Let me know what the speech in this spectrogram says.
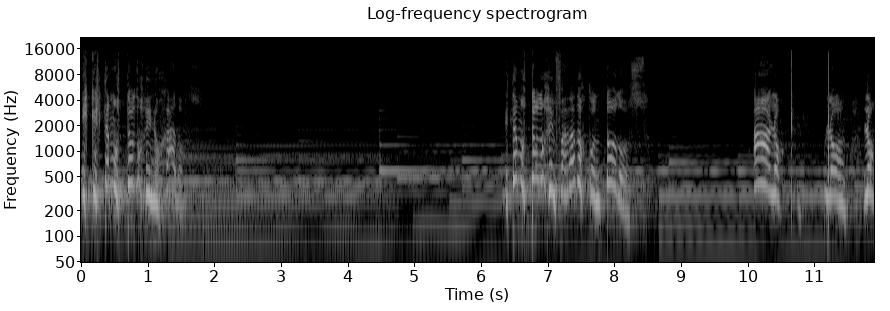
es que estamos todos enojados. Enfadados con todos. Ah, los, los, los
